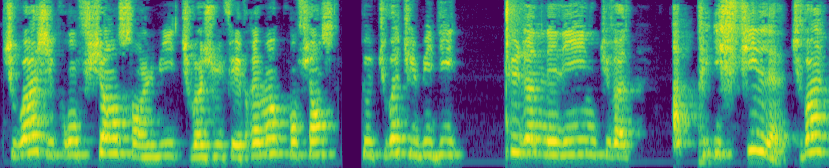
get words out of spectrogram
tu vois, j'ai confiance en lui, tu vois, je lui fais vraiment confiance. Que tu vois, tu lui dis, tu donnes les lignes, tu vas, hop, il file, tu vois.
